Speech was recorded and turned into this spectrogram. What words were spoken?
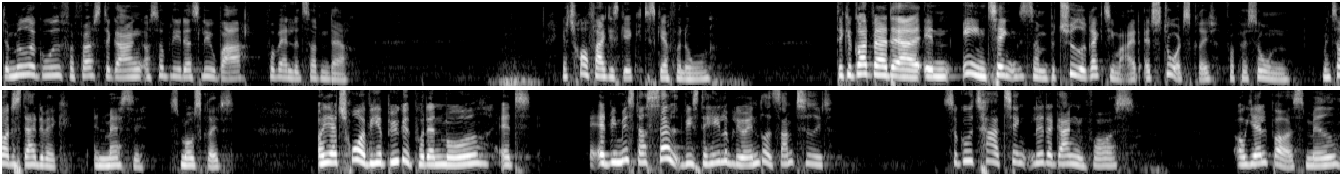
der møder Gud for første gang, og så bliver deres liv bare forvandlet sådan der. Jeg tror faktisk ikke, det sker for nogen. Det kan godt være, at der er en, en ting, som betyder rigtig meget, et stort skridt for personen. Men så er det stadigvæk en masse små skridt. Og jeg tror, at vi er bygget på den måde, at, at vi mister os selv, hvis det hele bliver ændret samtidig. Så Gud tager ting lidt af gangen for os, og hjælper os med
